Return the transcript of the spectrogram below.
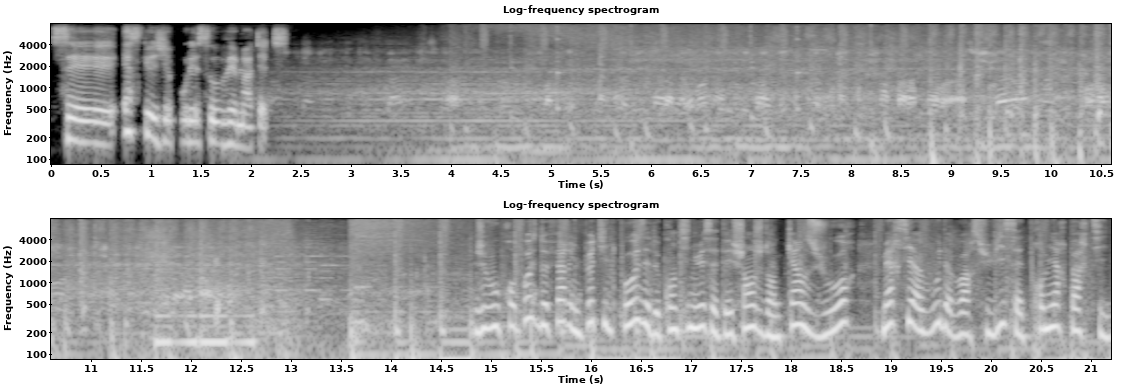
c'est est-ce que je pourrais sauver ma tête? Je vous propose de faire une petite pause et de continuer cet échange dans 15 jours. Merci à vous d'avoir suivi cette première partie.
